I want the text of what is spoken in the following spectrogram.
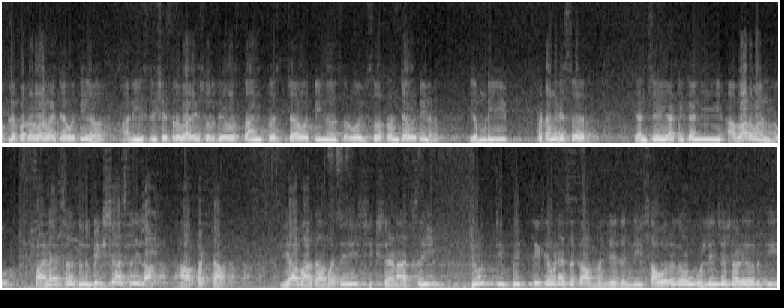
आपल्या पठार भागाच्या वतीनं आणि श्री क्षेत्र बाळेश्वर देवस्थान ट्रस्टच्या वतीनं सर्व विश्वासांच्या वतीनं यमडी फटांगरे सर यांचे या ठिकाणी आभार मानतो. पाण्याचं दुर्भिक्ष असलेला हा पट्टा या भागामध्ये शिक्षणाची ज्योत पेटती ठेवण्याचं काम म्हणजे त्यांनी सावरगाव घुलेच्या शाळेवरती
